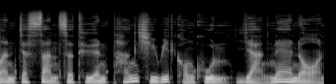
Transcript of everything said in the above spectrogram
มันจะสั่นสะเทือนทั้งชีวิตของคุณอย่างแน่นอน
